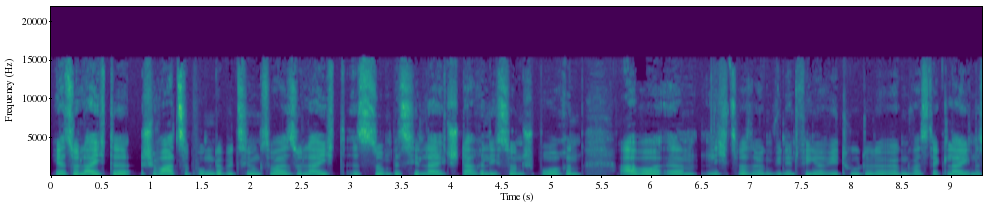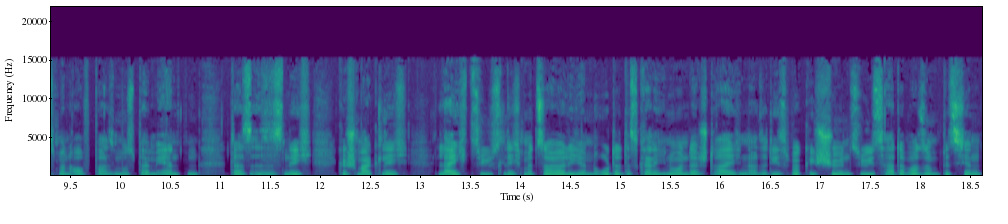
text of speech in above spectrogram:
ja so leichte schwarze Punkte beziehungsweise so leicht ist so ein bisschen leicht starrelig so ein Sporen, aber ähm, nichts, was irgendwie den Finger wehtut oder irgendwas dergleichen, dass man aufpassen muss beim Ernten. Das ist es nicht. Geschmacklich leicht süßlich süßlich mit säuerlicher Note, das kann ich nur unterstreichen. Also die ist wirklich schön süß, hat aber so ein bisschen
